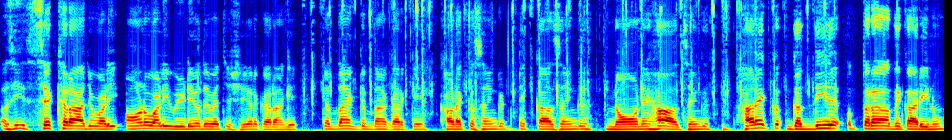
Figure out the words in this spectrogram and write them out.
ਅਸੀਂ ਸਿੱਖ ਰਾਜ ਵਾਲੀ ਆਉਣ ਵਾਲੀ ਵੀਡੀਓ ਦੇ ਵਿੱਚ ਸ਼ੇਅਰ ਕਰਾਂਗੇ। ਕਿੱਦਾਂ ਕਿੱਦਾਂ ਕਰਕੇ ਖੜਕ ਸਿੰਘ, ਟਿੱਕਾ ਸਿੰਘ, ਨੌ ਨਿਹਾਲ ਸਿੰਘ ਹਰ ਇੱਕ ਗੱਦੀ ਦੇ ਉੱਤਰਾਧਿਕਾਰੀ ਨੂੰ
